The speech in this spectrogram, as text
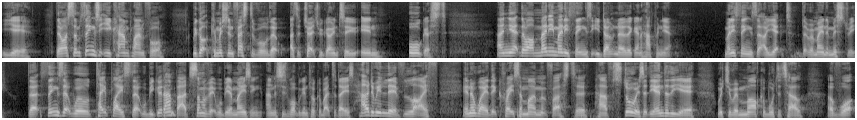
year. There are some things that you can plan for. We've got Commission Festival that, as a church, we're going to in August. And yet, there are many, many things that you don't know that are going to happen yet many things that are yet that remain a mystery. That things that will take place that will be good and bad, some of it will be amazing. And this is what we're going to talk about today is how do we live life in a way that creates a moment for us to have stories at the end of the year which are remarkable to tell of what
